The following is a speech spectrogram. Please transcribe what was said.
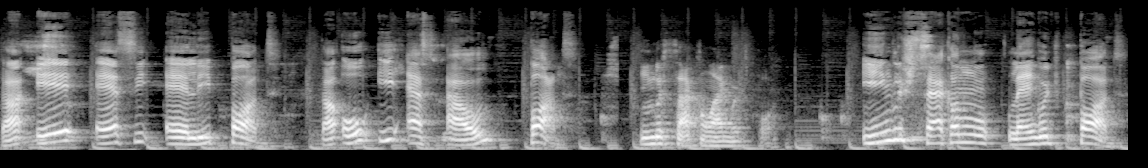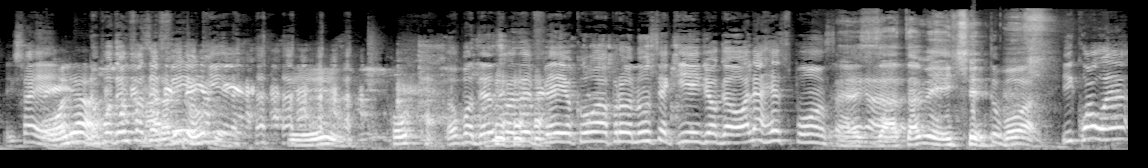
tá? ESL Pod, tá? Ou ISL Pod. English Second Language Pod. English Second Language Pod. Isso aí. Olha, não podemos fazer feio aqui, né? Não podemos fazer feio com a pronúncia aqui, hein, Diogão? Olha a resposta, né, cara? Exatamente. Muito boa. E qual é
